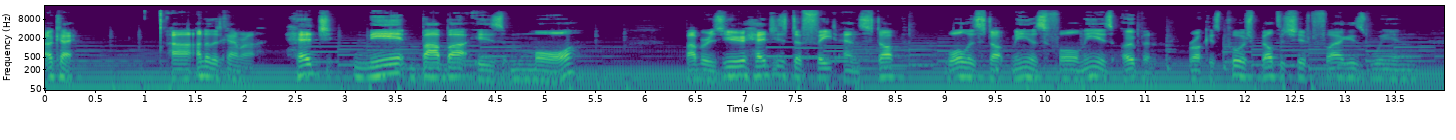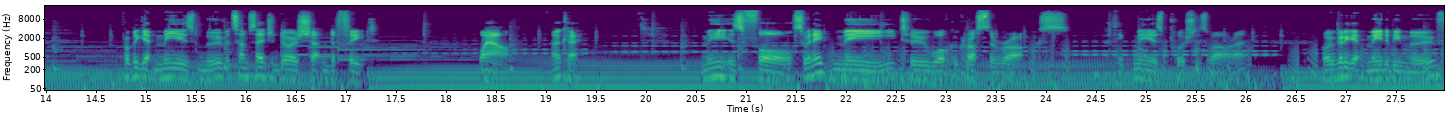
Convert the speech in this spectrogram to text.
Okay. Uh, under the camera. Hedge near Baba is more. Baba is you. Hedge is defeat and stop. Wall is stop. Me is fall. Me is open. Rock is push. Belt is shift. Flag is win. Probably get me is move at some stage and door is shut and defeat. Wow. Okay. Me is fall. So we need me to walk across the rocks. I think me is push as well, right? Well, we've got to get me to be move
